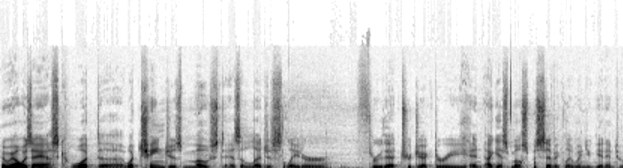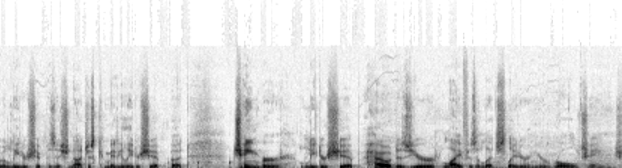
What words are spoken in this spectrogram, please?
And we always ask, what, uh, what changes most as a legislator through that trajectory? And I guess most specifically when you get into a leadership position, not just committee leadership, but chamber leadership. How does your life as a legislator and your role change?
